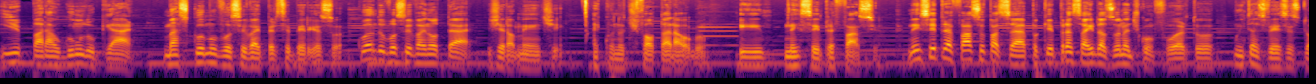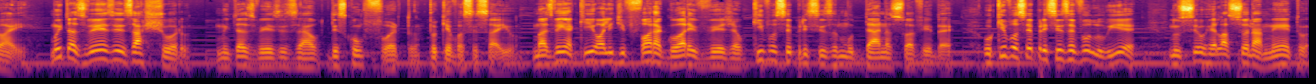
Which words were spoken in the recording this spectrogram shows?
ir para algum lugar. Mas como você vai perceber isso? Quando você vai notar? Geralmente é quando te faltar algo. E nem sempre é fácil. Nem sempre é fácil passar, porque para sair da zona de conforto, muitas vezes dói. Muitas vezes há choro. Muitas vezes há o desconforto porque você saiu. Mas vem aqui, olhe de fora agora e veja o que você precisa mudar na sua vida. O que você precisa evoluir no seu relacionamento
